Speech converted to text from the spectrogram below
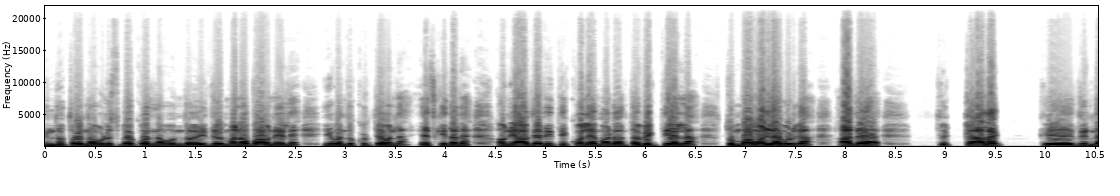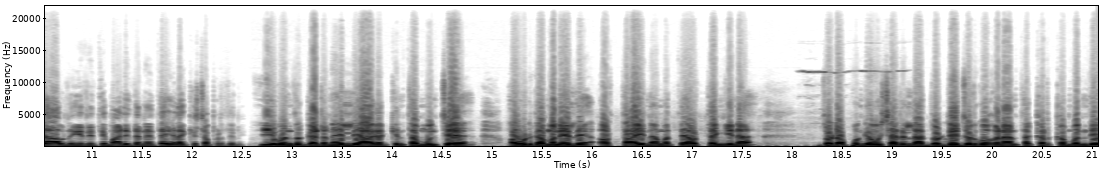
ಹಿಂದುತ್ವವನ್ನು ಉಳಿಸ್ಬೇಕು ಅನ್ನೋ ಒಂದು ಇದು ಮನೋಭಾವನೆಯಲ್ಲಿ ಈ ಒಂದು ಕೃತ್ಯವನ್ನು ಎಸಗಿದ್ದಾನೆ. ಅವನು ಯಾವುದೇ ರೀತಿ ಕೊಲೆ ಮಾಡುವಂಥ ವ್ಯಕ್ತಿ ಅಲ್ಲ ತುಂಬ ಒಳ್ಳೆ ಹುಡುಗ. ಆದರೆ ಕಾಲ ಇದರಿಂದ ಅವನು ಈ ರೀತಿ ಮಾಡಿದ್ದಾನೆ ಅಂತ ಹೇಳಕ್ಕೆ ಇಷ್ಟಪಡ್ತೀನಿ. ಈ ಒಂದು ಘಟನೆಯಲ್ಲಿ ಆಗೋಕ್ಕಿಂತ ಮುಂಚೆ ಆ ಹುಡುಗ ಮನೆಯಲ್ಲಿ ಅವ್ರ ತಾಯಿನ ಮತ್ತು ಅವ್ರ ತಂಗಿನ ದೊಡ್ಡಪ್ಪಂಗೆ ಹುಷಾರಿಲ್ಲ ದೊಡ್ಡಜ್ಜರ್ಗೆ ಹೋಗೋಣ ಅಂತ ಕರ್ಕೊಂಬಂದು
